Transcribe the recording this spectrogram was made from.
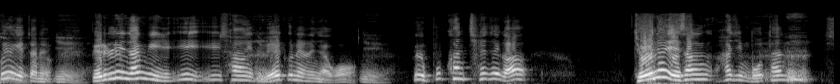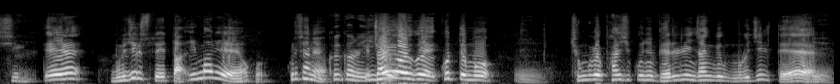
그. 얘기했잖아요. 예. 베를린 장벽이 이, 이 상황에서 왜 꺼내느냐고. 예. 그 북한 체제가 전혀 예상하지 못한 시대에 무너질 수도 있다. 이 말이에요. 그- 그렇잖아요. 그러니까는 이게- 자기가 그 그때 뭐 예. 1989년 베를린 장벽 무너질 때 예.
